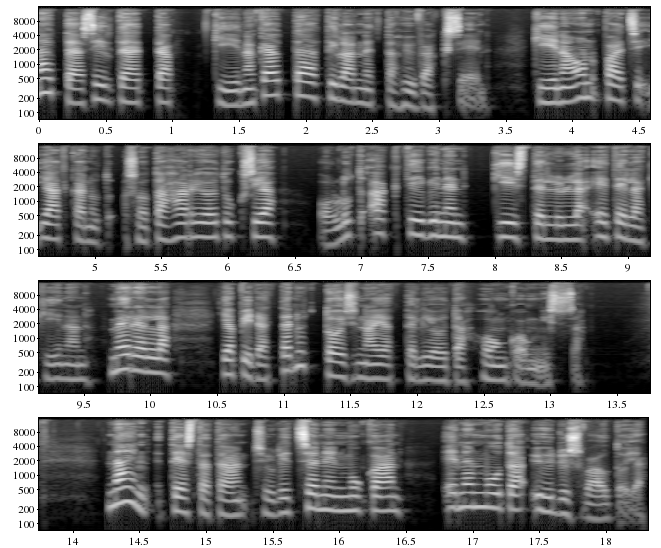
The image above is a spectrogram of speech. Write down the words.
Näyttää siltä, että Kiina käyttää tilannetta hyväkseen. Kiina on paitsi jatkanut sotaharjoituksia, ollut aktiivinen kiistellyllä Etelä-Kiinan merellä ja pidättänyt toisinajattelijoita Hongkongissa. Näin testataan Zylitsenin mukaan ennen muuta Yhdysvaltoja.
